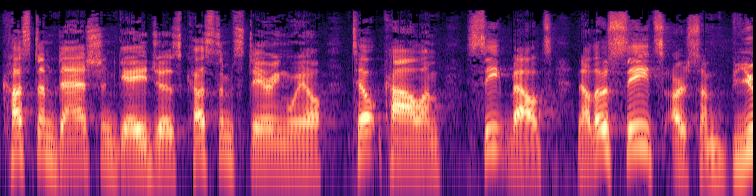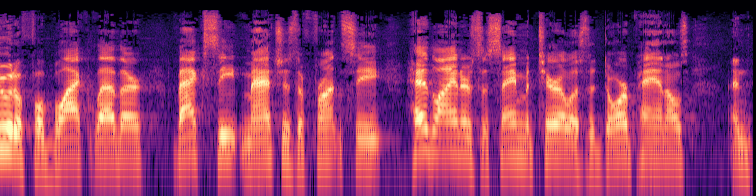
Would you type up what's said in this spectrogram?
custom dash and gauges, custom steering wheel, tilt column, seat belts. Now those seats are some beautiful black leather. Back seat matches the front seat. Headliner's the same material as the door panels, and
